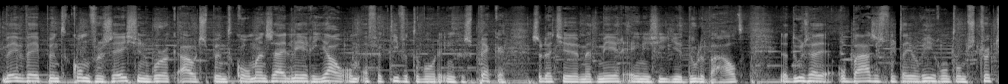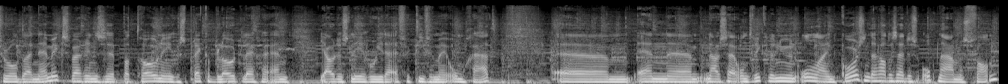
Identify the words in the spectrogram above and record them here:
www.conversationworkouts.com en zij leren jou om effectiever te worden in gesprekken, zodat je met meer energie je doelen behaalt. Dat doen zij op basis van theorie rondom structural dynamics, waarin ze patronen in gesprekken blootleggen en jou dus leren hoe je daar effectiever mee omgaat. Ehm, en ehm, nou, zij ontwikkelen nu een online course en daar hadden zij dus opnames van.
